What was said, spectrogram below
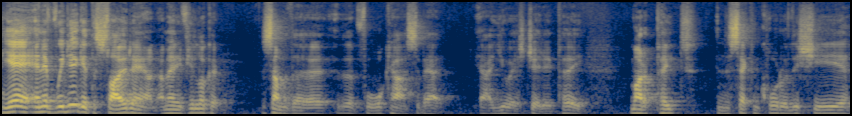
Yeah, and if we do get the slowdown, I mean, if you look at some of the, the forecasts about uh, US GDP, might have peaked in the second quarter of this year,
